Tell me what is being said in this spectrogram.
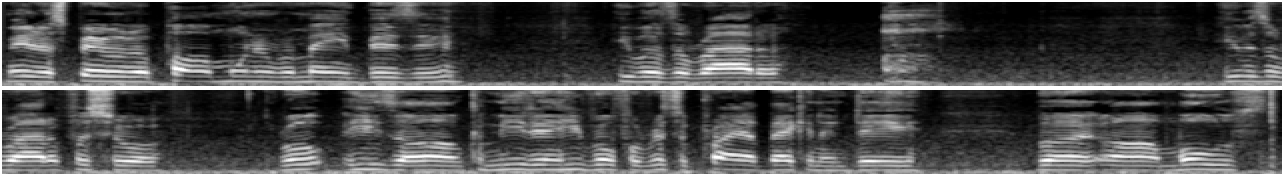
May the spirit of Paul Mooney remain busy. He was a writer. he was a writer for sure. Wrote he's a um, comedian. He wrote for Richard Pryor back in the day, but um, most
